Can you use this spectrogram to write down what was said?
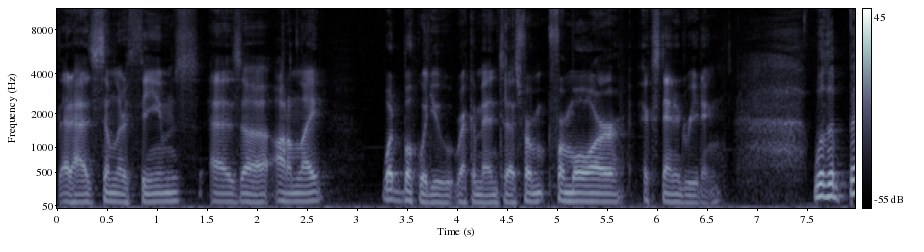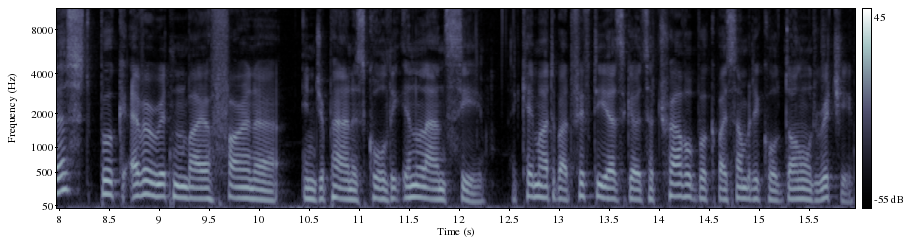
that has similar themes as uh, autumn light what book would you recommend to us for for more extended reading? Well the best book ever written by a foreigner in japan is called the inland sea. It came out about 50 years ago. It's a travel book by somebody called donald richie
